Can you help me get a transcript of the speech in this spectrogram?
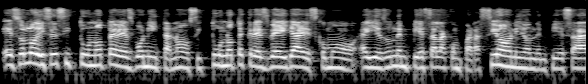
eso lo dices si tú no te ves bonita, ¿no? Si tú no te crees bella, es como ahí es donde empieza la comparación y donde empieza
